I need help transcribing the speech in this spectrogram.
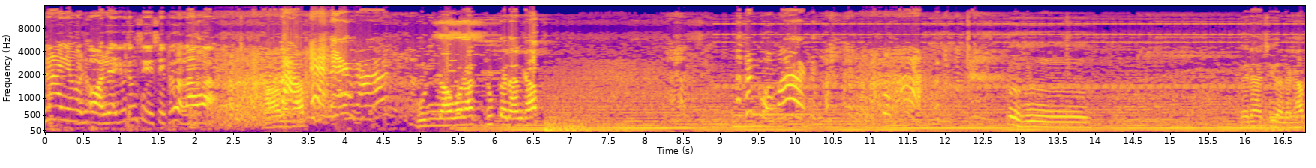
หน้ายังอ่อนๆเลยอายุตั้งสี่สิบแล้วเหรอเราอะเอาละครับแอบเองนะคุณนวรัตน์ยุคตนันครับกลัวมากกลัวมากอือหือ ไม่น่าเชื่อนะครับ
